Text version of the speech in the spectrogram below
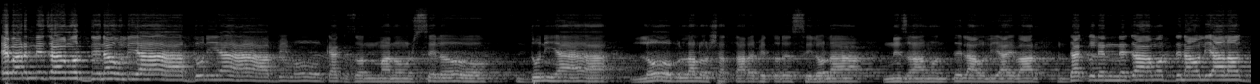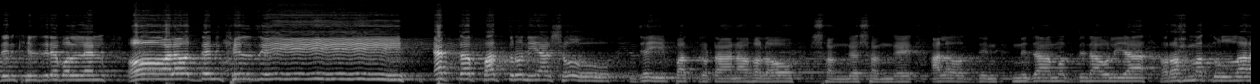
এবার নিজামুদ্দিন আউলিয়া দুনিয়া বিমুখ একজন মানুষ ছিল। দুনিয়া লোভ লালসা তার ভিতরে ছিল না। নিজামুদ্দিন আউলিয়া এবার ডাকলেন, নিজামুদ্দিন আউলিয়া আলাউদ্দিন খিলজিরে বললেন, ও আলাউদ্দিন খিলজি একটা পাত্র নিয়ে আসো, যেই পাত্রটা আনা হলো। সঙ্গে সঙ্গে আলাউদ্দিন নিজামুদ্দিন আউলিয়া রহমাতুল্লাহ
